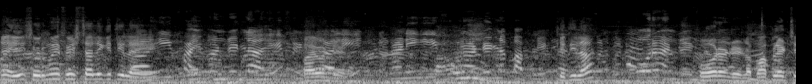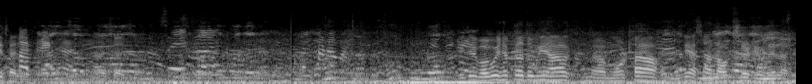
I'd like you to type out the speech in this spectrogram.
नाही ही सुरमई फिश थाली कितीला आहे? ही फाईव्ह हंड्रेडला आहे fish 500. थाली आणि ही फोर हंड्रेडला पापलेट कितीला? फोर हंड्रेड फोर हंड्रेडला पापलेटची थाली. पापलेट थाली. अच्छा अच्छा. ते बघू शकता तुम्ही हा मोठा इथे असा लॉबस्टर ठेवलेला आहे.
